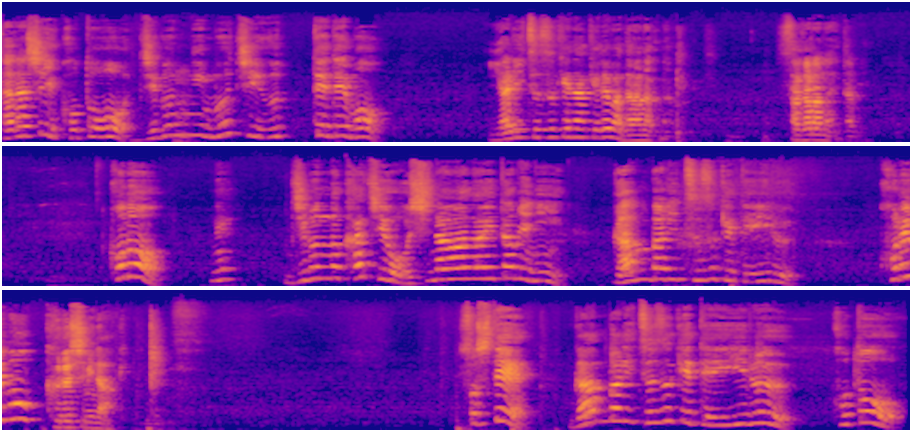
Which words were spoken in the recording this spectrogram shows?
正しいことを自分に鞭打ってでもやり続けなければならなくなる下がらないために。このね自分の価値を失わないために頑張り続けている。これも苦しみなわけ。そして頑張り続けていることを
